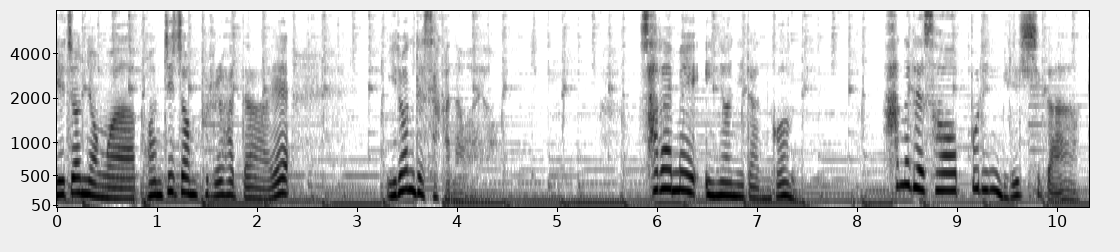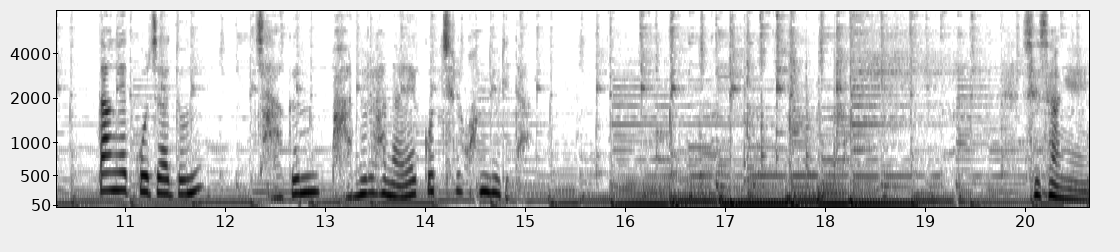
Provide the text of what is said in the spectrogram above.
예전 영화 번지 점프를 하다에 이런 대사가 나와요. 사람의 인연이란 건 하늘에서 뿌린 밀씨가 땅에 꽂아둔 작은 바늘 하나에 꽂힐 확률이다. 세상에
